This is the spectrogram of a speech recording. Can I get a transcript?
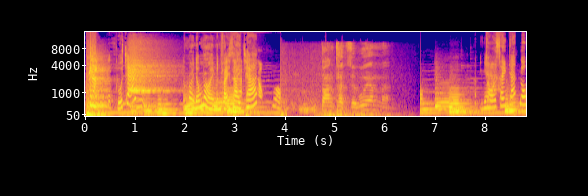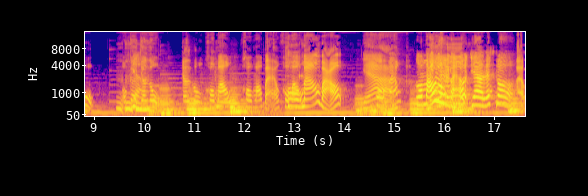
Thịt của chát. Đúng rồi, đúng rồi, mình phải xài chát. toàn thật rồi vui em mà Dạ. Thôi xây chat luôn. Ừ, Ok, ừ. Dạ. chơi luôn. Chơi luôn. Khô máu. Khô máu bảo. Khô, Khô máu. máu bảo. Yeah. Cô máu luôn bảo. Dạ, let's go. Bảo.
